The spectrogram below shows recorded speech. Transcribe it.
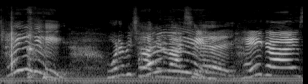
Katie, what are we talking about today? Hey guys.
